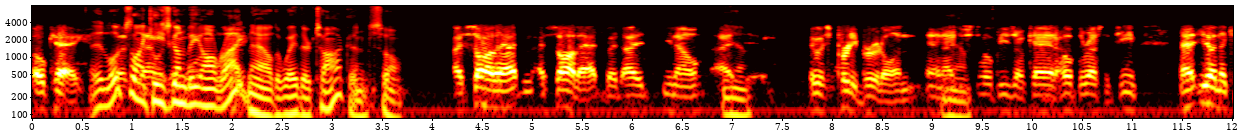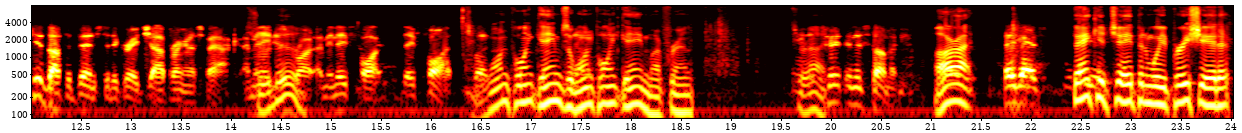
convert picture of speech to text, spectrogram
okay. It looks But like he's going to be all right now, the way they're talking. So, I saw that, and I saw that, but I, you know, I, Yeah. It was pretty brutal, and and I just hope he's okay, and I hope the rest of the team. Uh, you know, and the kids off the bench did a great job bringing us back. I mean, Sure they just did. brought. I mean, they fought. They fought, but one point game's a one point game, my friend. That's it was a right. pit in the stomach. All right. Hey guys, we'll Thank you, Chapin. We appreciate it.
